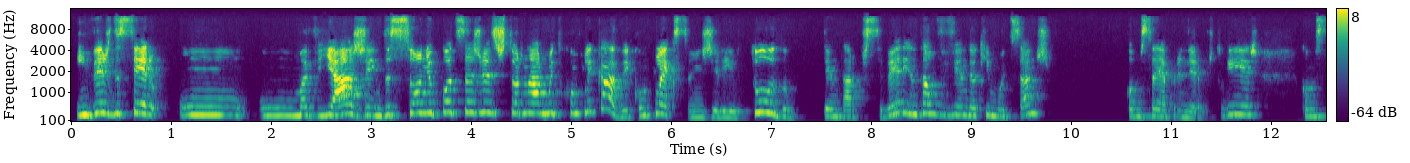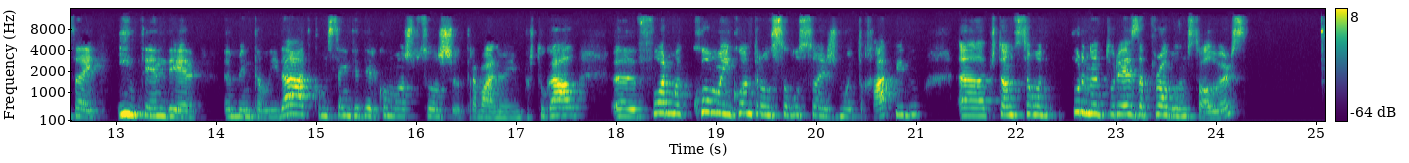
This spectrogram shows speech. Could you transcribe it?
em vez de ser um, uma viagem de sonho, pode-se às vezes tornar muito complicado e complexo em gerir tudo, tentar perceber. Então, vivendo aqui muitos anos, comecei a aprender português, comecei a entender a mentalidade, comecei a entender como as pessoas trabalham em Portugal, uh, forma como encontram soluções muito rápido, uh, portanto, são por natureza problem solvers.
